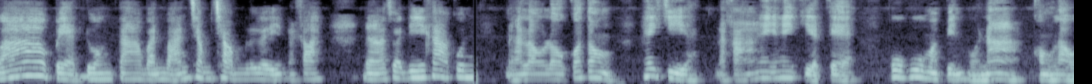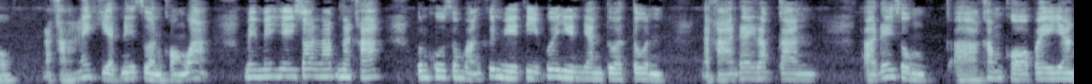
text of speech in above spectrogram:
ว้าวแปดดวงตาหวานหวานๆช่ำๆเลยนะคะนะสวัสดีค่ะคุณนะเราเราก็ต้องให้เกียรตินะคะ ให้ให้เกียรติแก่ผู้ผู้มาเป็นหัวหน้าของเรานะคะ ให้เกียรติในส่วนของว่าไม่ไม่ใช่ต้อนรับนะคะ คุณครูสมหวังขึ้นเวทีเพื่อยืนยันตัวตนนะคะ ได้รับการได้ส่งคำขอไปยัง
